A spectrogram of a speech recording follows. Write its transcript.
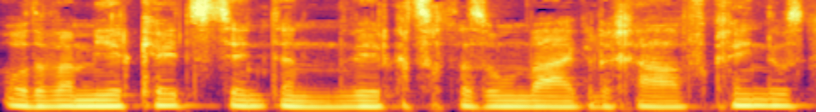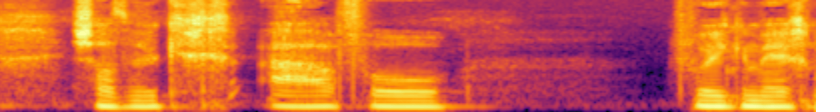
Oder wenn wir gehetzt sind, dann wirkt sich das unweigerlich auch auf die Kinder aus. Ist halt wirklich auch von, von irgendwelchen,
